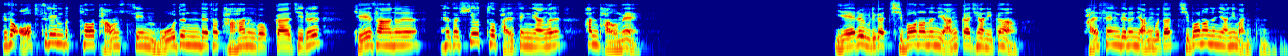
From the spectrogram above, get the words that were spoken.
그래서 업스트림부터 다운스트림 모든 데서 다 하는 것까지를 계산을 해서 CO2 발생량을 한 다음에 얘를 우리가 집어넣는 양까지 하니까 발생되는 양보다 집어넣는 양이 많다는 거예요.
